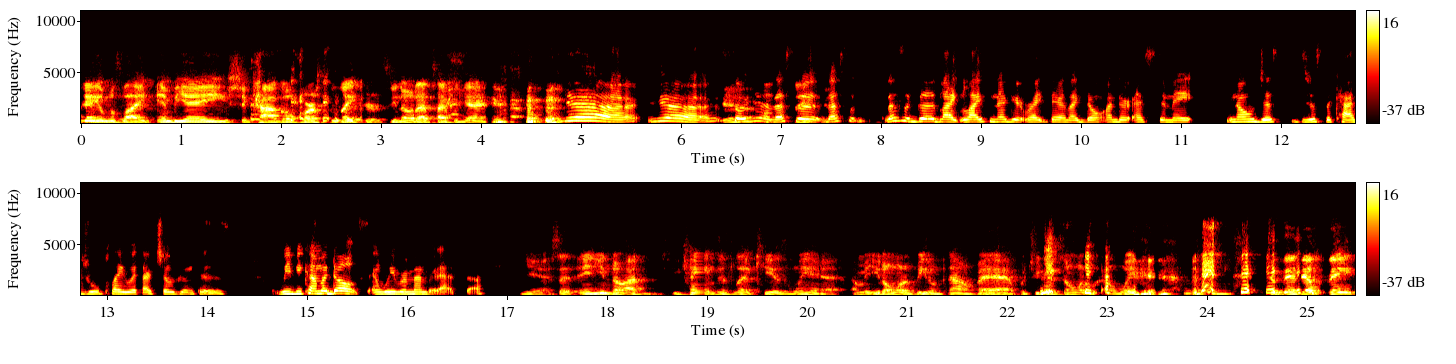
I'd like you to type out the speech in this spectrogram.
play. It was like NBA Chicago versus Lakers, you know that type of game. yeah, yeah, yeah. So yeah, that's a that's a that's a good like life nugget right there. Like don't underestimate, you know, just just the casual play with our children because we become adults and we remember that stuff. Yeah, so, and you know, I you can't just let kids win. I mean, you don't want to beat them down bad, but you just don't want to let them win. Because then they'll think,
